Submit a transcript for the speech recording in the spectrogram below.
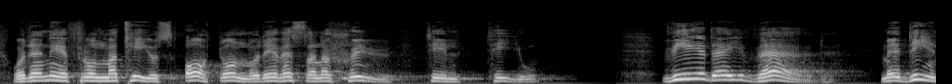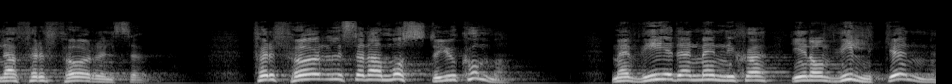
Och den är från Matteus 18 och det är verserna 7 till 10. Ve dig värd med dina förförelser. Förförelserna måste ju komma. Men ve den människa genom vilken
